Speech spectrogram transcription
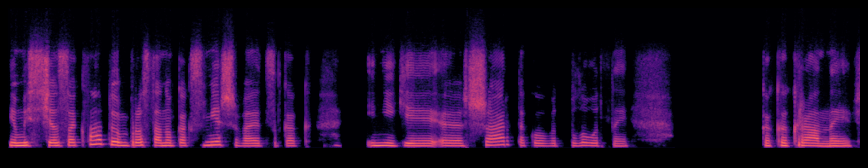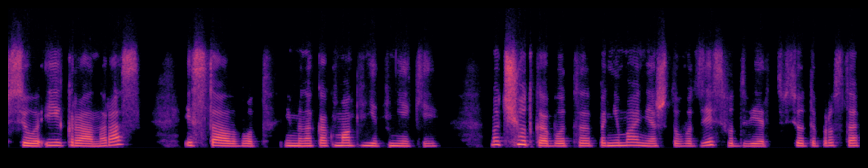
И мы сейчас закладываем, просто оно как смешивается, как некий э, шар такой вот плотный, как экранный, все, и экран раз, и стал вот именно как магнит некий. Ну, четкое будет э, понимание, что вот здесь вот дверь, все, ты просто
